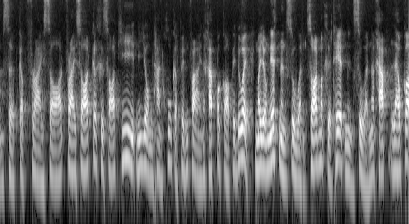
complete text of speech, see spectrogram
ำเสิร์ฟกับฟรายซอสฟรายซอสก็คือซอสที่นิยมทานคู่กับเฟรนช์ฟรายนะครับประกอบไปด้วยมายองเนส1 ส่วน ซอสมะเขือเทศ 1 ส่วนนะครับแล้วก็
